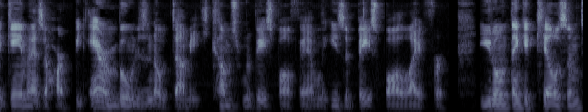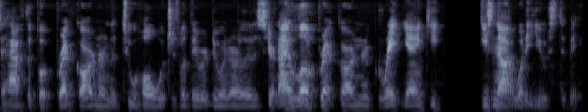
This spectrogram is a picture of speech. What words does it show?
The game has a heartbeat. Aaron Boone is no dummy. He comes from a baseball family. He's a baseball lifer. You don't think it kills him to have to put Brett Gardner in the two hole, which is what they were doing earlier this year. And I love Brett Gardner, great Yankee. He's not what he used to be.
